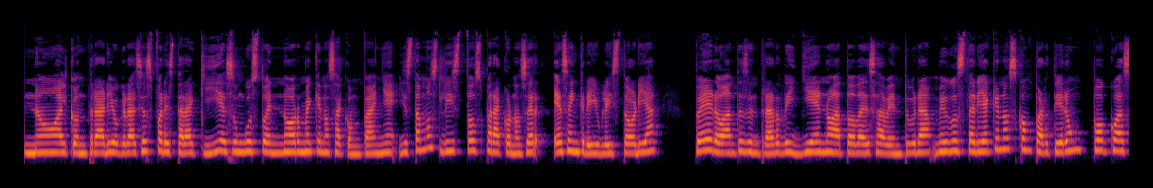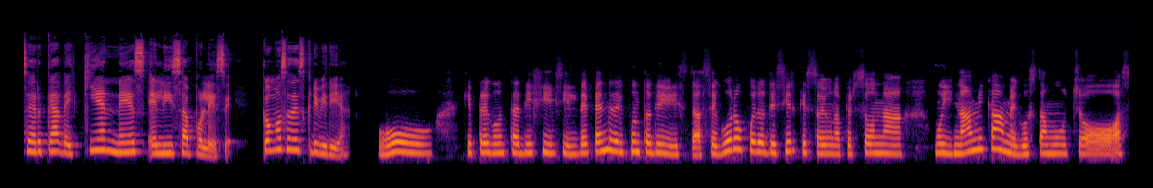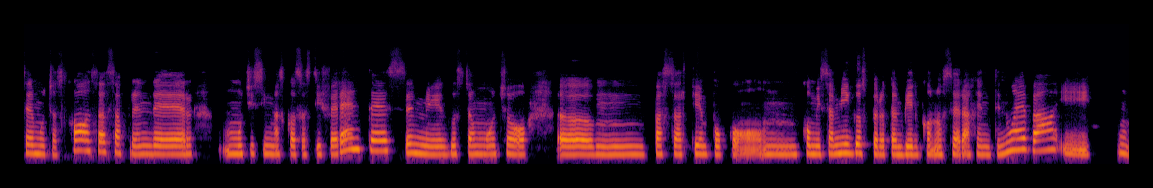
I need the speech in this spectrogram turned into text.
No, al contrario, gracias por estar aquí. Es un gusto enorme que nos acompañe y estamos listos para conocer esa increíble historia. Pero antes de entrar de lleno a toda esa aventura, me gustaría que nos compartiera un poco acerca de quién es Elisa Polese. ¿Cómo se describiría? Oh, Pregunta difícil. Depende del punto de vista. Seguro puedo decir que soy una persona muy dinámica. Me gusta mucho hacer muchas cosas, aprender muchísimas cosas diferentes. Me gusta mucho em, pasar tiempo con, con mis amigos, pero también conocer a gente nueva y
